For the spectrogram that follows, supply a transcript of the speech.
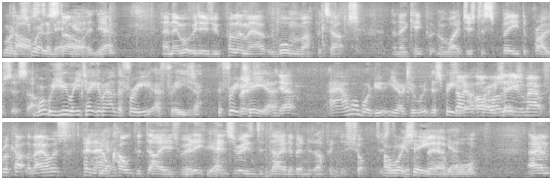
One cast swell a bit. starting. Yeah. And then what we do is we pull them out, we warm them up a touch, and then keep putting them away just to speed the process up. What would you when you take them out of the free uh, freezer, the fridge Fridge, here? Yeah. How would you, you know, to the speeding So up I'll, I'll leave them out for a couple of hours, depending how Yeah. cold the day is, really. Yeah. Hence the reason today they've ended up in the shop just Oh, to I give see, a bit of yeah. warmth. Um,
